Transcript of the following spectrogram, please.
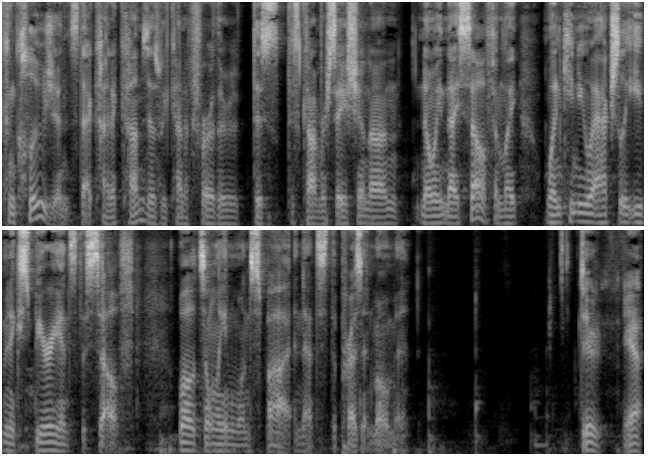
conclusions that kind of comes as we kind of further this this conversation on knowing thyself and like when can you actually even experience the self well it's only in one spot and that's the present moment dude yeah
